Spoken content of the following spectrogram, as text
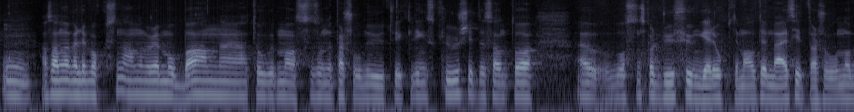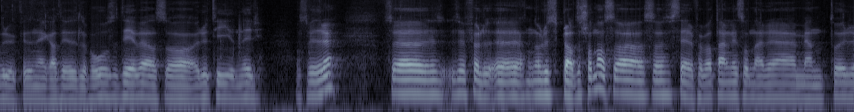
Altså Han var veldig voksen, han ble mobba. Han uh, tok masse sånne personlige utviklingskurs. ikke sant, og eh, Hvordan skal du fungere optimalt i enhver situasjon og bruke det negative til det positive? altså Rutiner osv. Så, videre. Så jeg, føler, eh, Når du prater sånn, da, så, så ser jeg for meg at det er en litt sånn der eh, mentor,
